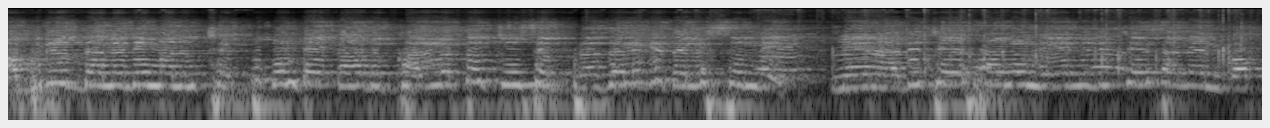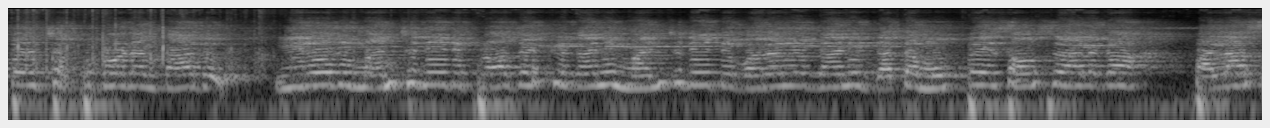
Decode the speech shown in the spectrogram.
అభివృద్ధి అనేది మనం చెప్పుకుంటే కాదు కళ్ళతో చూసే ప్రజలకి తెలుస్తుంది. నేను అది చేశాను నేను ఇది చేశాను నేను గొప్పలు చెప్పుకోవడం కాదు. ఈరోజు మంచినీటి ప్రాజెక్టులు కానీ మంచినీటి వనరులు కానీ గత ముప్పై సంవత్సరాలుగా పలాస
